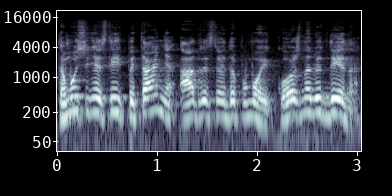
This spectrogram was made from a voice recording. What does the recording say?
Тому сьогодні стоїть питання адресної допомоги. Кожна людина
